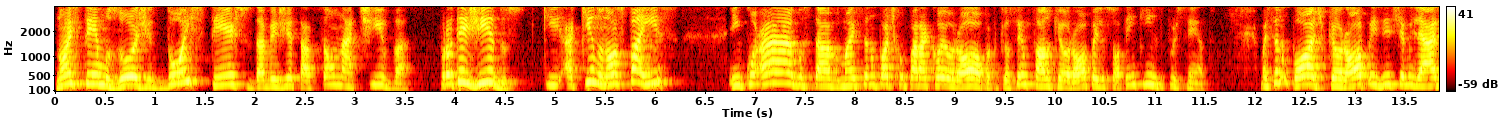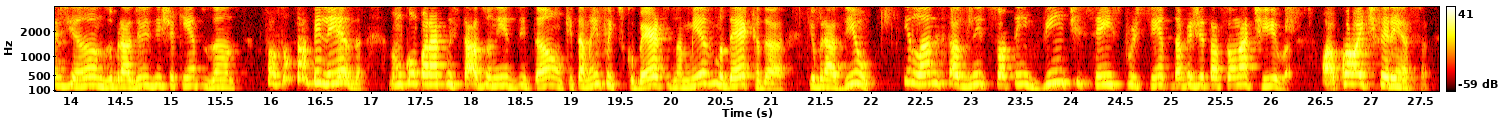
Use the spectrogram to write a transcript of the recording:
Nós temos hoje dois terços da vegetação nativa protegidos que aqui no nosso país. Ah, Gustavo, mas você não pode comparar com a Europa, porque eu sempre falo que a Europa ele só tem 15%. Mas você não pode, porque a Europa existe há milhares de anos, o Brasil existe há 500 anos. Falo, então tá, beleza. Vamos comparar com os Estados Unidos, então, que também foi descoberto na mesma década que o Brasil, e lá nos Estados Unidos só tem 26% da vegetação nativa. Qual é a diferença?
